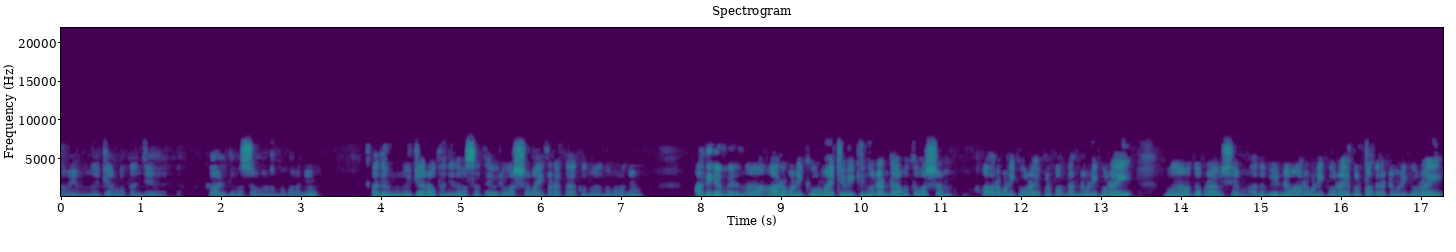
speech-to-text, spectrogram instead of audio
സമയം മുന്നൂറ്റി അറുപത്തഞ്ച് കാൽ ദിവസമാണെന്ന് പറഞ്ഞു. അതിൽ മുന്നൂറ്റി അറുപത്തഞ്ച് ദിവസത്തെ ഒരു വർഷമായി കണക്കാക്കുന്നു എന്ന് പറഞ്ഞു. അധികം വരുന്ന ആറ് മണിക്കൂർ മാറ്റിവെക്കുന്നു രണ്ടാമത്തെ വർഷം ആറ് മണിക്കൂറായപ്പോൾ പന്ത്രണ്ട് മണിക്കൂറായി. മൂന്നാമത്തെ പ്രാവശ്യം അത് വീണ്ടും ആറ് മണിക്കൂറായപ്പോൾ പതിനെട്ട് മണിക്കൂറായി.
